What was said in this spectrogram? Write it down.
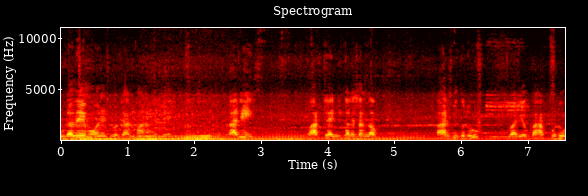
ఉండదేమో అనేటువంటి అనుమానం ఉంది. కానీ భారత ఎన్నికల సంఘం కార్మికులు వారి యొక్క హక్కులు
